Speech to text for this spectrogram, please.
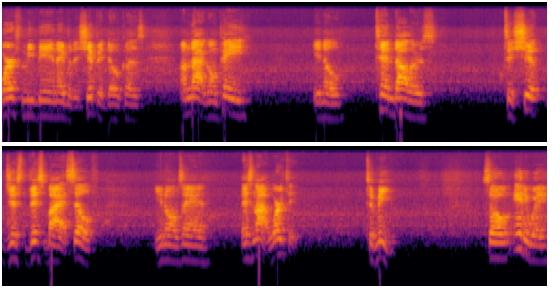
worth me being able to ship it though, because I'm not gonna pay, you know, ten dollars to ship just this by itself. You know what I'm saying? It's not worth it to me. So anyway,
